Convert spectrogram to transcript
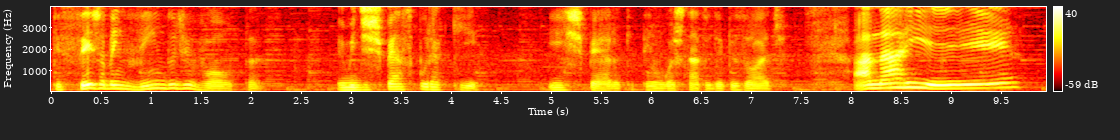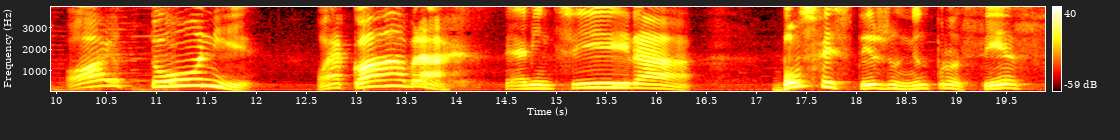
Que seja bem-vindo de volta. Eu me despeço por aqui e espero que tenham gostado do episódio. Anarie! Olha o Tune! Olha a cobra! É mentira! Bons festejos unindo pra vocês!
